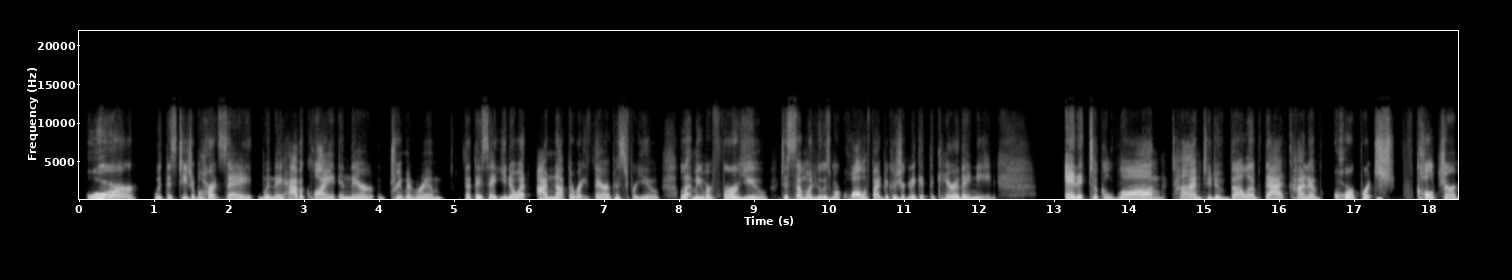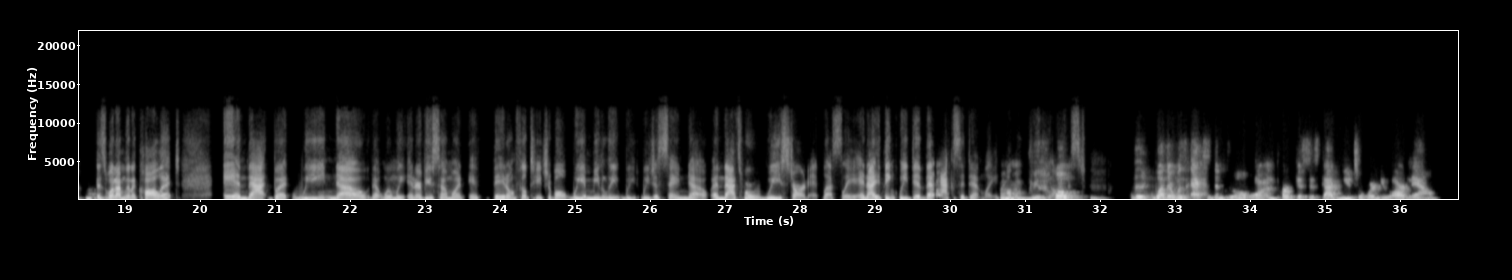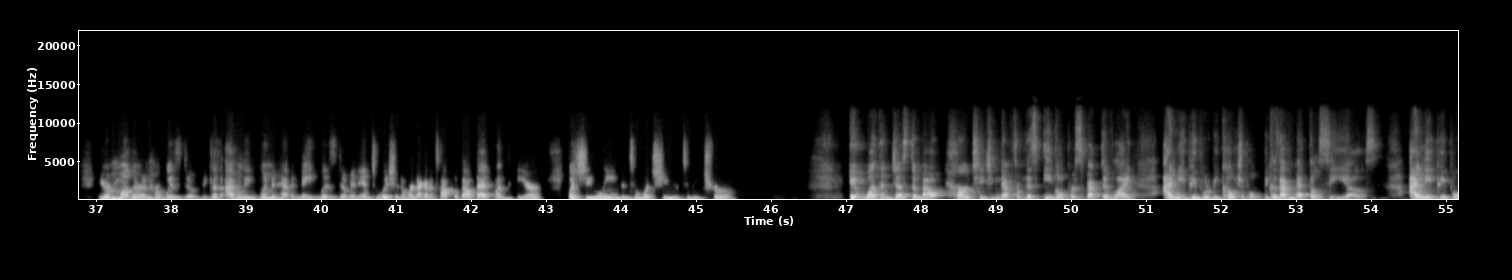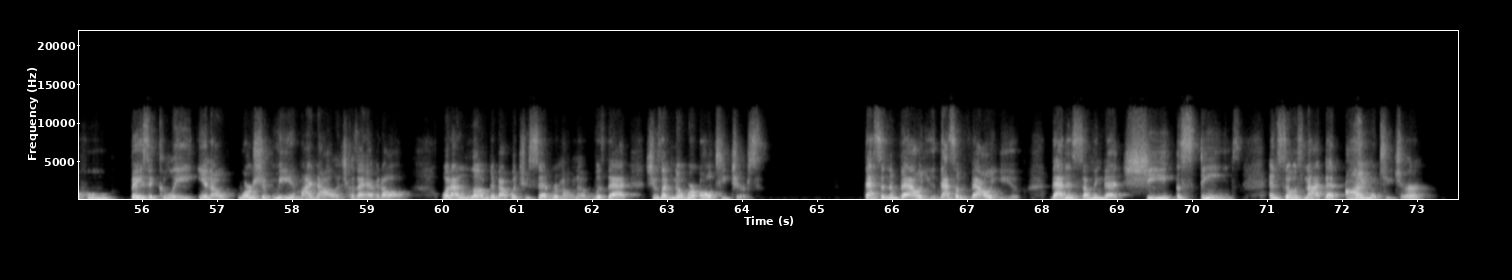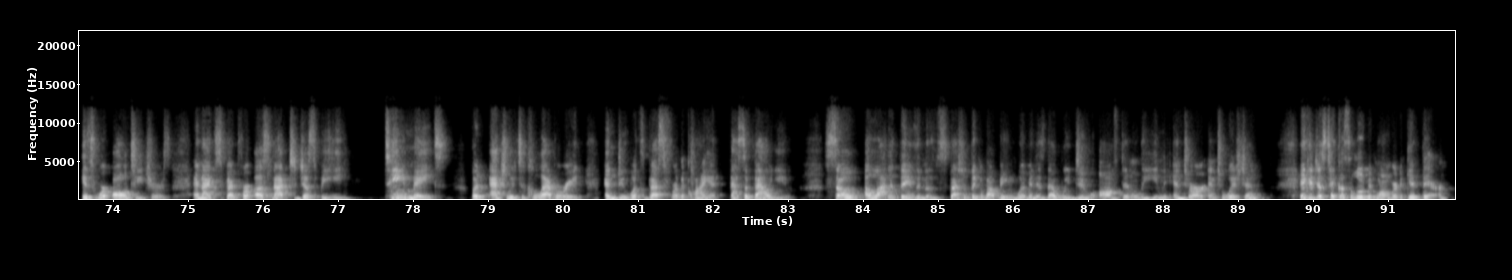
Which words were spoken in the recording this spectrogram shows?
Or with this teachable heart say when they have a client in their treatment room that they say, you know what, I'm not the right therapist for you. Let me refer you to someone who is more qualified because you're going to get the care they need. And it took a long time to develop that kind of corporate sh- culture, mm-hmm. is what I'm going to call it. And that, but we know that when we interview someone, if they don't feel teachable, we immediately we we just say no, and that's where we started, Leslie. And I think we did that accidentally. Mm-hmm. I'll be mm-hmm. really honest. Well, the whether it was accidental or on purpose, it's gotten you to where you are now. Your mother and her wisdom, because I believe women have innate wisdom and intuition, and we're not going to talk about that on here, but she leaned into what she knew to be true. It wasn't just about her teaching them from this ego perspective, like, I need people to be coachable because I've met those CEOs. I need people who basically, you know, worship me and my knowledge because I have it all what I loved about what you said, Ramona, was that she was like, no, we're all teachers. That's in a value. That's a value. That is something that she esteems. And so it's not that I'm a teacher, it's we're all teachers. And I expect for us not to just be teammates, but actually to collaborate and do what's best for the client. That's a value. So, a lot of things, and the special thing about being women is that we do often lean into our intuition it could just take us a little bit longer to get there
